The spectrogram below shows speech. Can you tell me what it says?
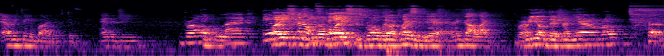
Everything about it is different. Energy, Bro, People- like they were Places, even on even stage. places, bro, they are places, crazy. yeah, and they got like, bro. Rio de Janeiro, bro.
